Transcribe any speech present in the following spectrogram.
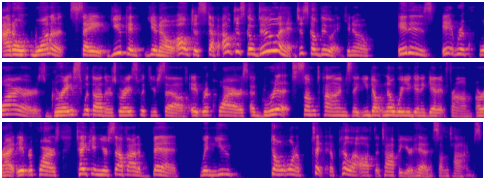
I don't want to say you can, you know, oh, just step, oh, just go do it. Just go do it. You know, it is it requires grace with others grace with yourself it requires a grit sometimes that you don't know where you're going to get it from all right it requires taking yourself out of bed when you don't want to take the pillow off the top of your head sometimes.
